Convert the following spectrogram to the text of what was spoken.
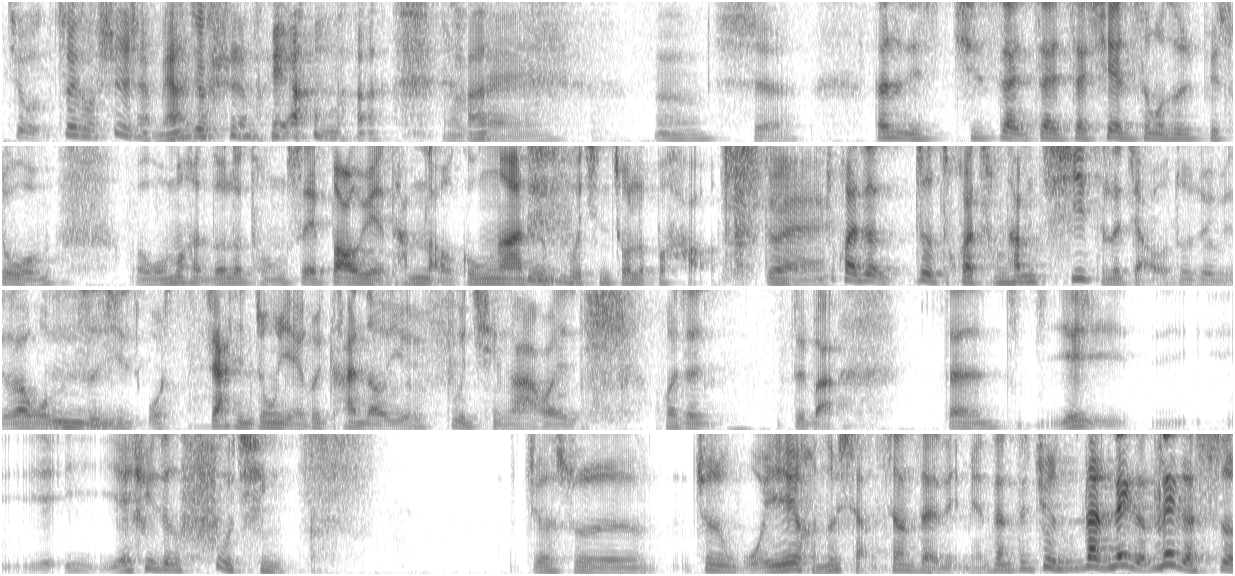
就最后是什么样就是什么样吧。，OK，嗯，是。但是你其实在，在在现实生活中，比如说我们呃我们很多的同事也抱怨他们老公啊，这个父亲做的不好，对，或者这或者从他们妻子的角度，对不对？那我们自己，我家庭中也会看到有父亲啊，或者或者对吧？但也许也也也许这个父亲，就是就是我也有很多想象在里面，但就那那个那个是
